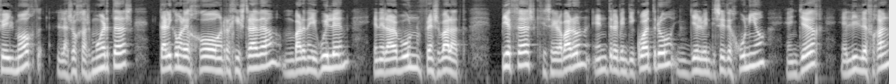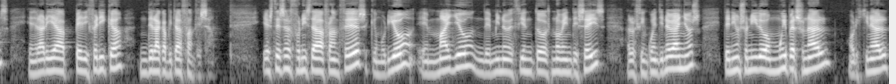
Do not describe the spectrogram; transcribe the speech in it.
Feuille Las hojas muertas, tal y como la dejó registrada Barney Whelan en el álbum French Ballad, piezas que se grabaron entre el 24 y el 26 de junio en Gers, en l'Île de France, en el área periférica de la capital francesa. Este saxofonista francés, que murió en mayo de 1996, a los 59 años, tenía un sonido muy personal, original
